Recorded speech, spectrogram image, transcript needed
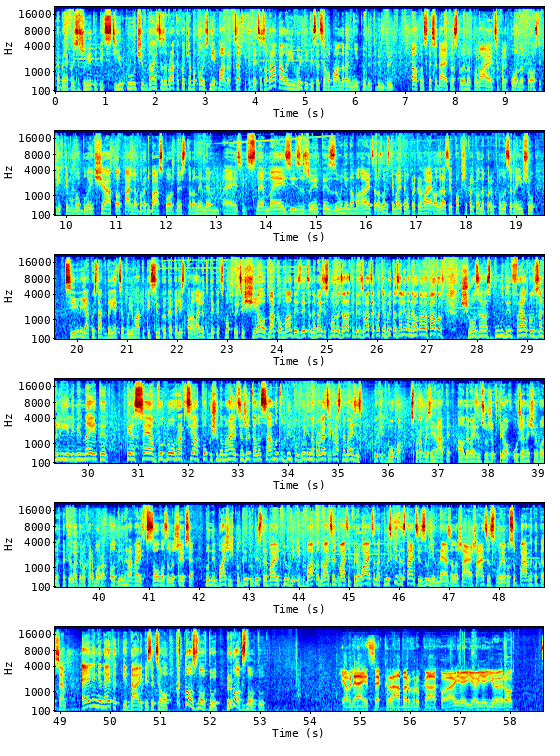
Треба якось жити під стінку, чи вдасться забрати хоча б когось. Ні, банер все ж таки дається забрати, але і вийти після цього банера нікуди тобі не дають. Фелконс насідають на спину, впиваються фалькони просто кігтями в обличчя. Тотальна боротьба з кожної сторони. Немезіс, Немезіс жити. Зуні намагається разом з тімейтами прикриває розрез, і поки що фалькони перемкнулися на іншу ціль. Якось так вдається воювати під стінкою каталіст. Паралельно туди підсмоктується ще одна команда. І здається, немезі зможуть зараз стабілізуватися, потім вийти взагалі на неготовий Фелконс. Що зараз буде? Фелконс взагалі елімінейтед. ТСМ в одного гравця поки що намагаються жити, але саме туди повинні направлятися якраз Немезіс. Вихід в ухо, спроба зіграти. Але Немезіс уже в трьох, уже на червоних на фіолетових арморах. Один гравець в соло залишився. Вони бачать, куди туди стрибають люди. І 2 по 20-20 привається на близькій дистанції. Зуні не залишає шансів своєму супернику. ТСМ елімінейтед. І далі після цього хто знов тут? Рок знов тут. Являється крабер в руках. Ой-ой-ой-ой, рок.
